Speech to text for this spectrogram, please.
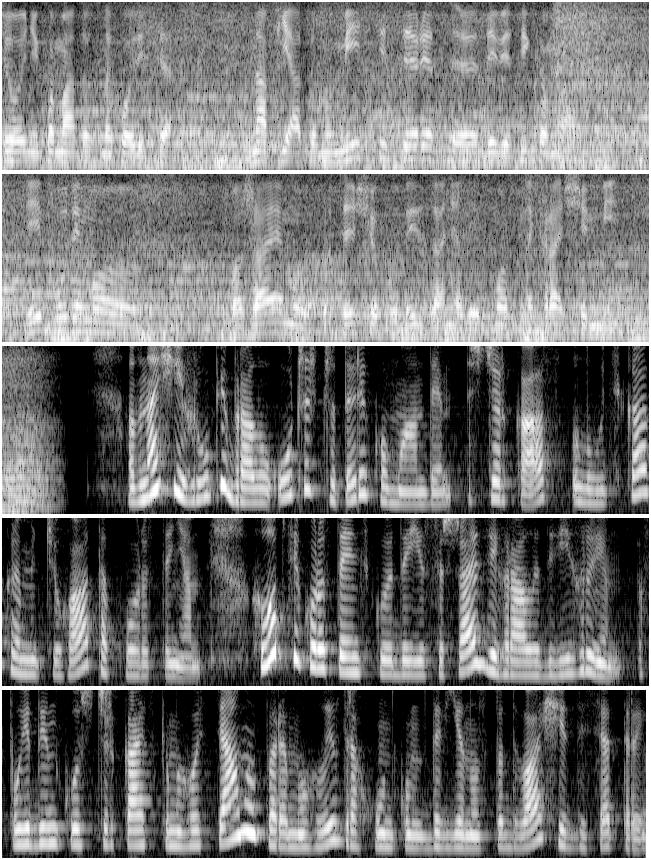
Сьогодні команда знаходиться на п'ятому місці серед е, дев'яти команд. І будемо бажаємо про те, щоб вони зайняли як можна найкраще місце. В нашій групі брало участь чотири команди: з Черкас, Луцька, Кременчуга та Коростеня. Хлопці Коростенської ДЮ США зіграли дві гри. В поєдинку з черкаськими гостями перемогли з рахунком 92-63.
